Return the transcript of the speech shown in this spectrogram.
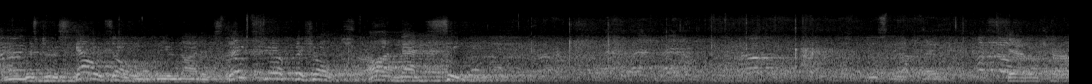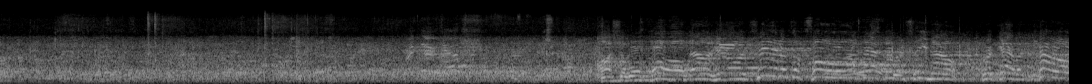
And Mr. Scalzo of the United States, your official on mat C. Gavin Carrow. Possible fall down here on C, and it's a fall on that number C now for Gavin Carrow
